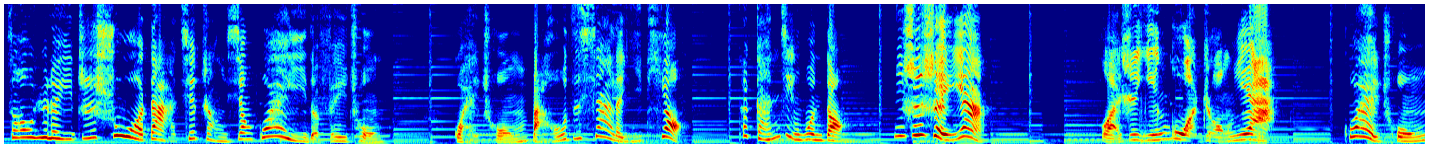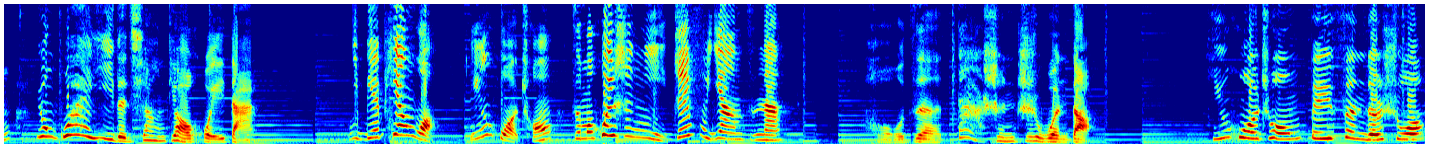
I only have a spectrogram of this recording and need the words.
遭遇了一只硕大且长相怪异的飞虫。怪虫把猴子吓了一跳，他赶紧问道：“你是谁呀？”“我是萤火虫呀。”怪虫用怪异的腔调回答。“你别骗我，萤火虫怎么会是你这副样子呢？”猴子大声质问道。萤火虫悲愤地说：“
